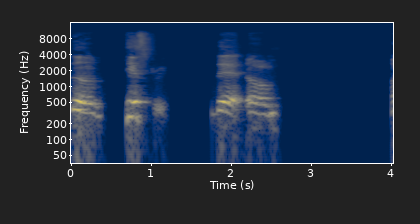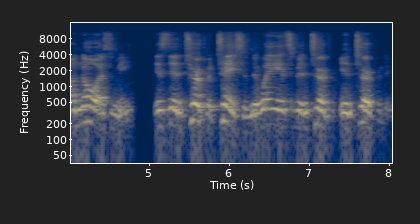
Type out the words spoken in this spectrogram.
the history that um, annoys me. It's the interpretation, the way it's been ter- interpreted.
